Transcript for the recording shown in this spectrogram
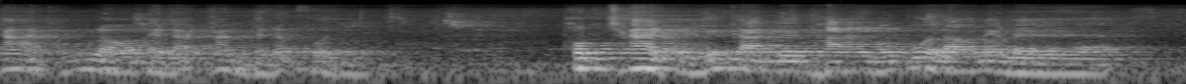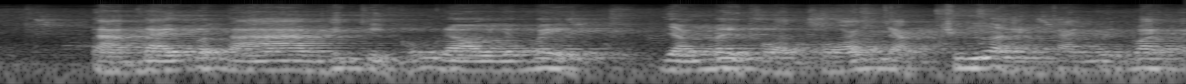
ชาติของเราแต่ละท่านแต่ละคนภพชาติของการเดินทางของพวกเราเนี่ยแหละ ตราบใดก็ตามที่จิตของเรายังไม่ยังไม่ถอดถอนจากเชื้อแห่งการเป็นว่ายไป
